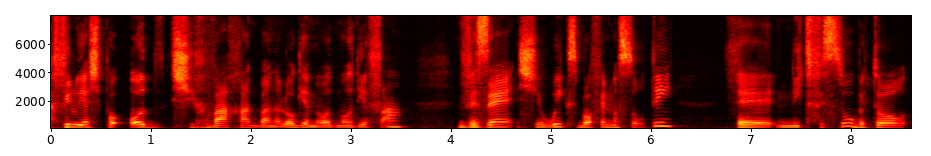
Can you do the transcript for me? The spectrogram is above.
אפילו יש פה עוד שכבה אחת באנלוגיה מאוד מאוד יפה, וזה שוויקס באופן מסורתי אה, נתפסו בתור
